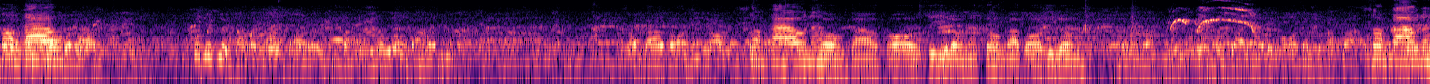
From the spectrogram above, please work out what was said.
ซ่องกาวหัวน้องผมไม่เคยปากไม่ได้ปากเลยปากไอ้น้องโลกปากนั่นซ่องกาวต่อที่น้องซ่องกาวนะส่งกาวโต๊ะสี่ลงนะส่งกาวโต๊ะสี่ลงซ่องกาวนะ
